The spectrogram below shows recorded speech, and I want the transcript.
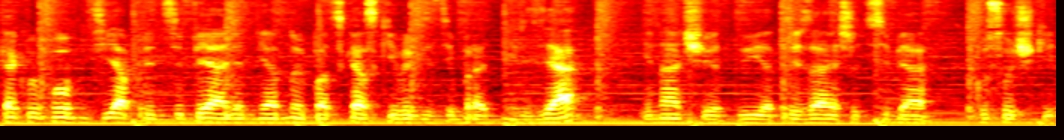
Как вы помните, я принципиален, ни одной подсказки в экзите брать нельзя, иначе ты отрезаешь от себя кусочки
